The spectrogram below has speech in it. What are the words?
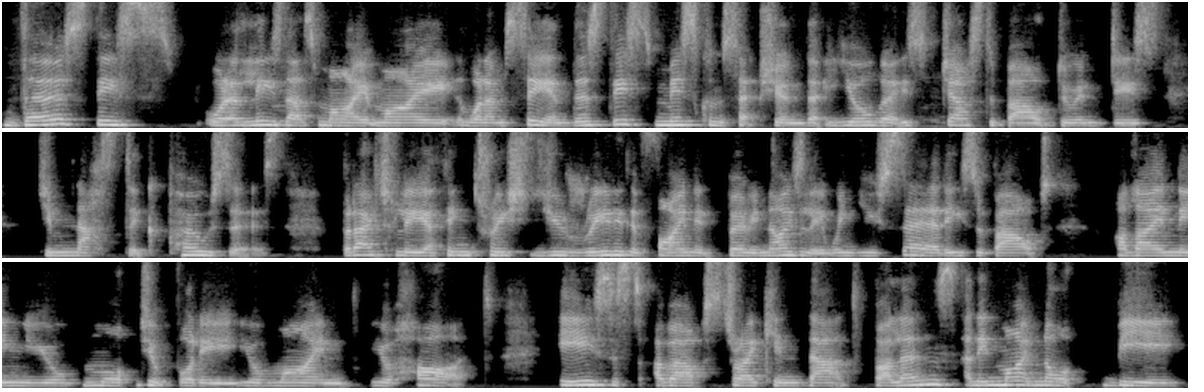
there's this or at least that's my my what i'm seeing there's this misconception that yoga is just about doing these gymnastic poses but actually i think trish you really define it very nicely when you said it's about aligning your your body your mind your heart It's about striking that balance and it might not be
